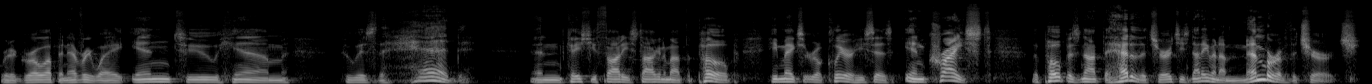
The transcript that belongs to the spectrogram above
We're to grow up in every way into Him who is the head. And in case you thought he's talking about the Pope, he makes it real clear. He says, In Christ. The Pope is not the head of the church, he's not even a member of the church.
